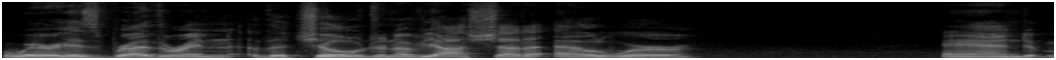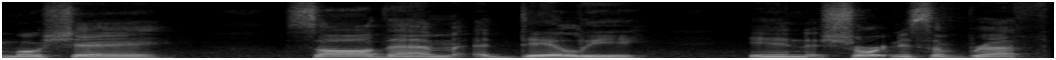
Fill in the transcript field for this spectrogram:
where his brethren, the children of Yashara'el, were. And Moshe saw them daily in shortness of breath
